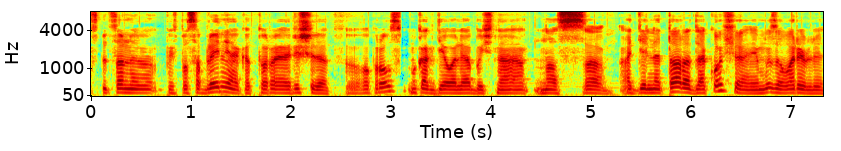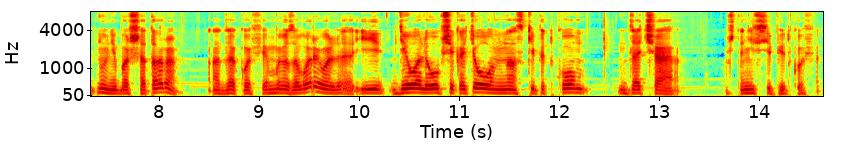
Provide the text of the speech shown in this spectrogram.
специальное приспособление, которое решит этот вопрос. Мы как делали обычно, у нас э, отдельная тара для кофе, и мы заваривали, ну, небольшая тара для кофе, мы ее заваривали и делали общий котел именно с кипятком для чая, потому что не все пьют кофе.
